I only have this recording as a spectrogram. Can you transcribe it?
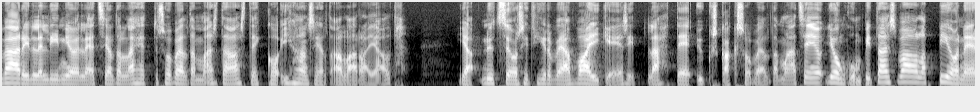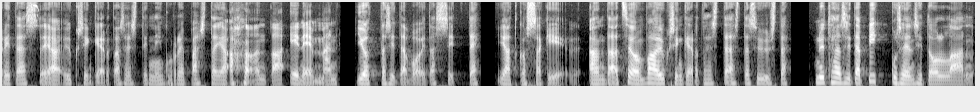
väärille linjoille, että sieltä on lähetty soveltamaan sitä asteikkoa ihan sieltä alarajalta. Ja nyt se on sitten hirveän vaikea sit lähteä yksi, kaksi soveltamaan. Se jonkun pitäisi vaan olla pioneeri tässä ja yksinkertaisesti niin kuin repästä ja antaa enemmän, jotta sitä voitaisiin sitten jatkossakin antaa. Et se on vain yksinkertaisesti tästä syystä. Nythän sitä pikkusen sit ollaan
